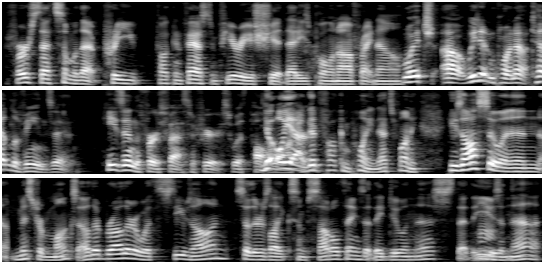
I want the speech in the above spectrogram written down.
First, that's some of that pre fucking Fast and Furious shit that he's pulling off right now. Which uh, we didn't point out. Ted Levine's in. He's in the first Fast and Furious with Paul. Oh yeah, good fucking point. That's funny. He's also in Mr. Monk's other brother with Steve Zahn. So there's like some subtle things that they do in this that they use in that,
